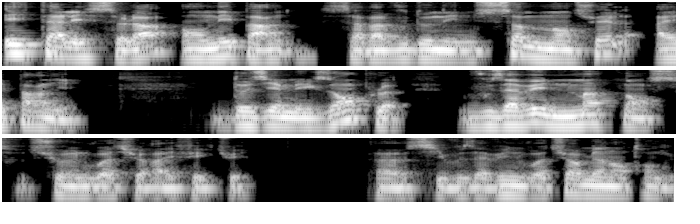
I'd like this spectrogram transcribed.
étaler cela en épargne. Ça va vous donner une somme mensuelle à épargner. Deuxième exemple, vous avez une maintenance sur une voiture à effectuer. Euh, si vous avez une voiture, bien entendu.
